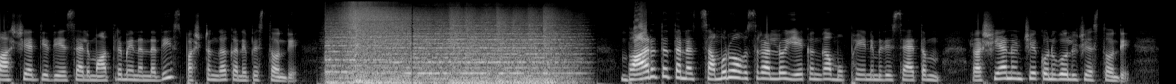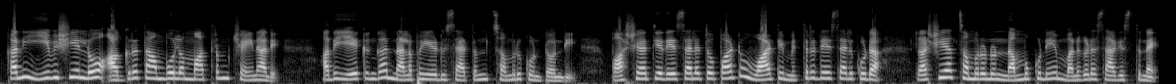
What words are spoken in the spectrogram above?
పాశ్చాత్య దేశాలు మాత్రమేనన్నది స్పష్టంగా కనిపిస్తోంది. భారత్ తన చమురు అవసరాల్లో ఏకంగా ముప్పై ఎనిమిది శాతం రష్యా నుంచే కొనుగోలు చేస్తోంది. కానీ ఈ విషయంలో అగ్రతాంబూలం మాత్రం చైనాదే. అది ఏకంగా నలభై ఏడు శాతం చమురుకుంటోంది పాశ్చాత్య దేశాలతో పాటు వాటి మిత్ర దేశాలు కూడా రష్యా చమురును నమ్ముకునే మనుగడ సాగిస్తున్నాయి.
